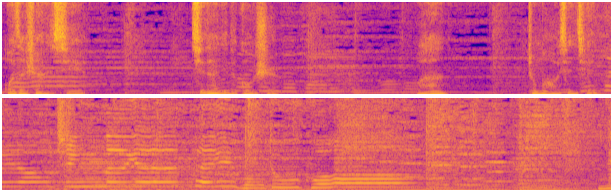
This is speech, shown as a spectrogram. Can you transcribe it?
我在陕西，期待你的故事。晚安，周末好心情。你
